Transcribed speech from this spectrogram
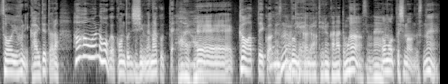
そういうふうに書いてたら、母親の方が今度自信がなくって、はいはい、えー、変わっていくわけですね、うん、文化が。てるんかなと思っちゃうんですよね。思ってしまうんですね。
